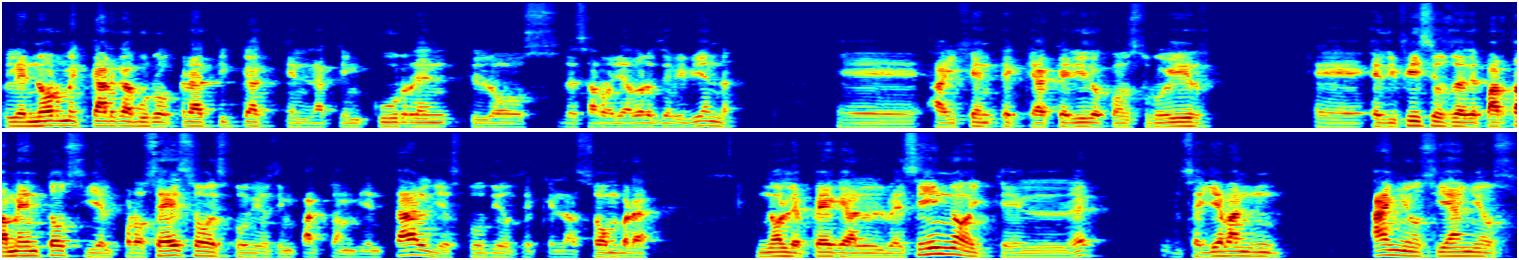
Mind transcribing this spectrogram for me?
la enorme carga burocrática en la que incurren los desarrolladores de vivienda. Eh, hay gente que ha querido construir eh, edificios de departamentos y el proceso, estudios de impacto ambiental y estudios de que la sombra no le pegue al vecino y que eh, se llevan años y años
